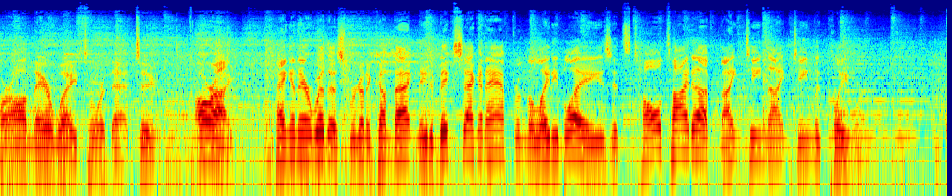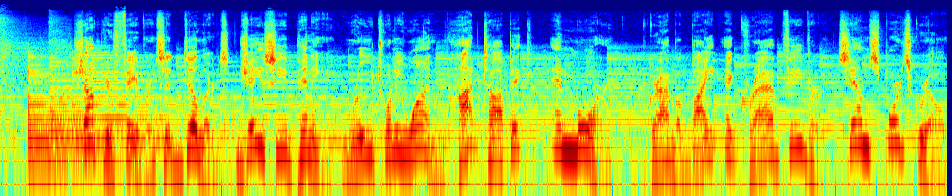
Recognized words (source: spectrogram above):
are on their way toward that too. All right Hang in there with us. We're going to come back. Need a big second half from the Lady Blaze. It's tall tied up 19 19 with Cleveland. Shop your favorites at Dillard's, J.C. Penney, Rue 21, Hot Topic, and more. Grab a bite at Crab Fever, Sam's Sports Grill,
